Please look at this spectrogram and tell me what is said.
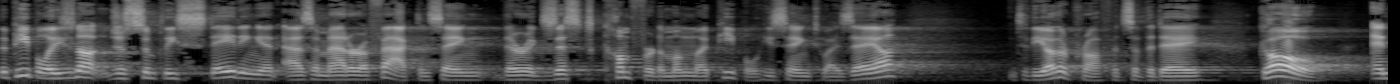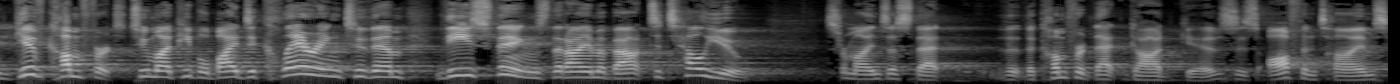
the people. He's not just simply stating it as a matter of fact and saying, There exists comfort among my people. He's saying to Isaiah and to the other prophets of the day, Go and give comfort to my people by declaring to them these things that I am about to tell you. This reminds us that the, the comfort that God gives is oftentimes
